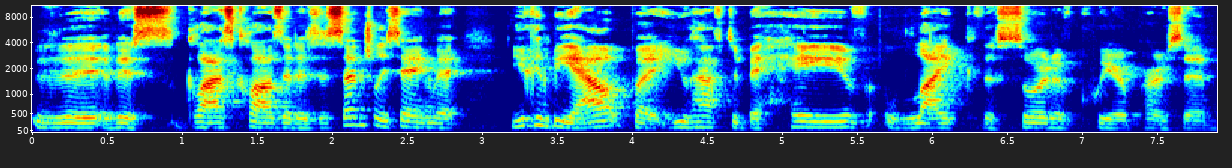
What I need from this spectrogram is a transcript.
the, this glass closet is essentially saying that you can be out, but you have to behave like the sort of queer person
